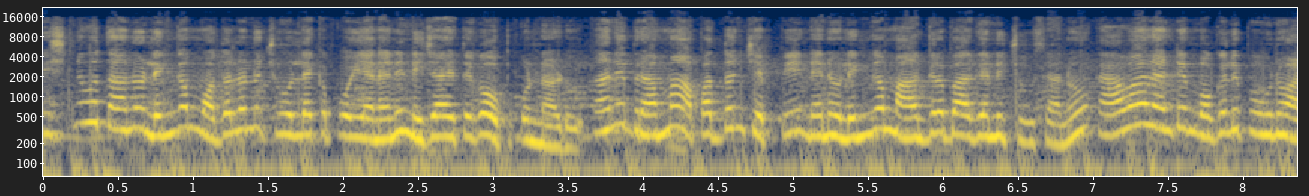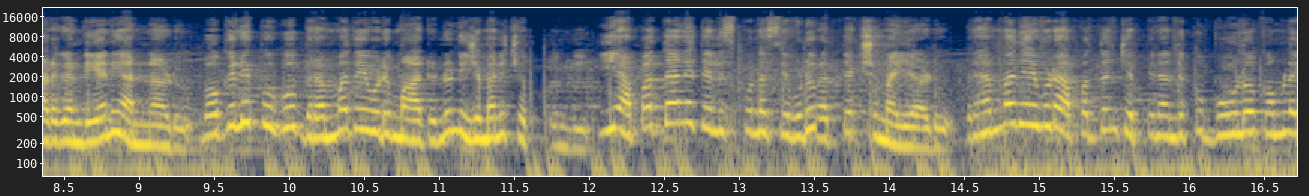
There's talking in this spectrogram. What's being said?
విష్ణువు తాను లింగం మొదలను చూడలేకపోయానని నిజాయితీగా ఒప్పుకున్నాడు. కానీ బ్రహ్మ అబద్ధం చెప్పి నేను లింగం ఆగ్రభాగాన్ని చూశాను. కావాలంటే మొగలి పువ్వును అడగండి అని అన్నాడు. మొగలి పువ్వు బ్రహ్మదేవుడి మాటను నిజమని చెప్తుంది. ఈ అబద్ధాన్ని తెలుసుకున్న శివుడు ప్రత్యక్షమయ్యాడు. బ్రహ్మదేవుడు అబద్ధం చెప్పినందుకు భూలోకంలో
